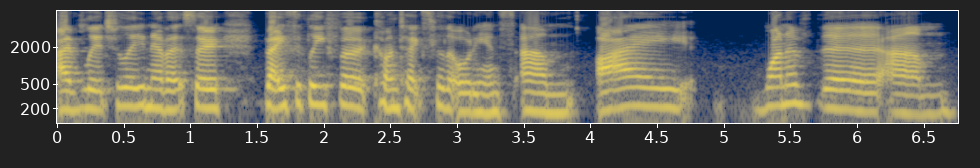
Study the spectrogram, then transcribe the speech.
I've literally never. So basically, for context for the audience, um, I one of the um,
